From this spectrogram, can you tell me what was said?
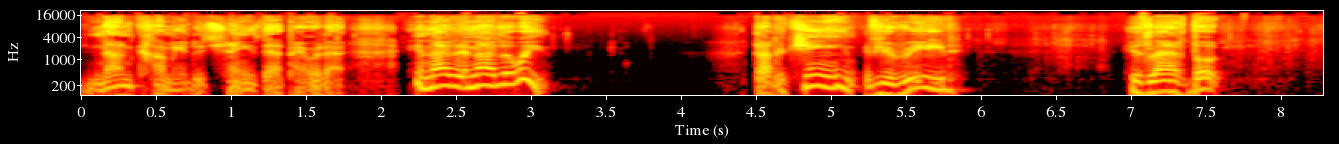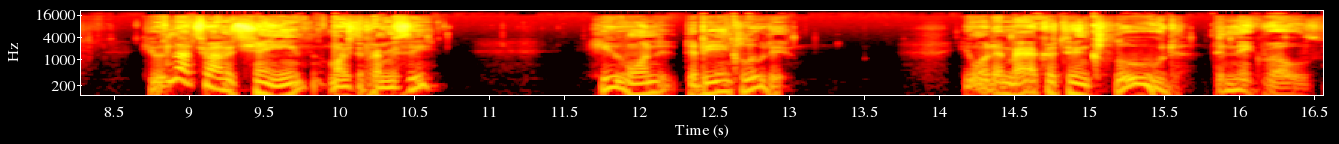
None come here to change that paradigm. And neither, neither do we. Dr. King, if you read his last book, he was not trying to change white supremacy. He wanted to be included. He wanted America to include the Negroes,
